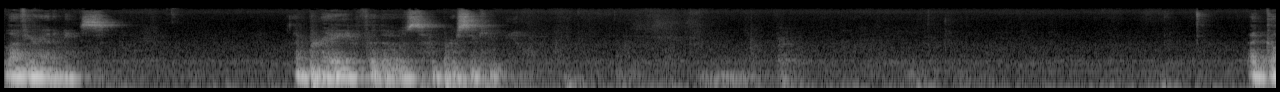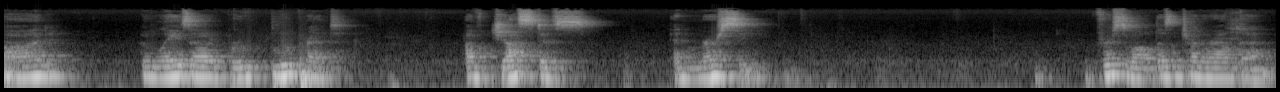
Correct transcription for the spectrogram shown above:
love your enemies and pray for those who persecute you. A God who lays out a blueprint of justice and mercy. First of all, doesn't turn around then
